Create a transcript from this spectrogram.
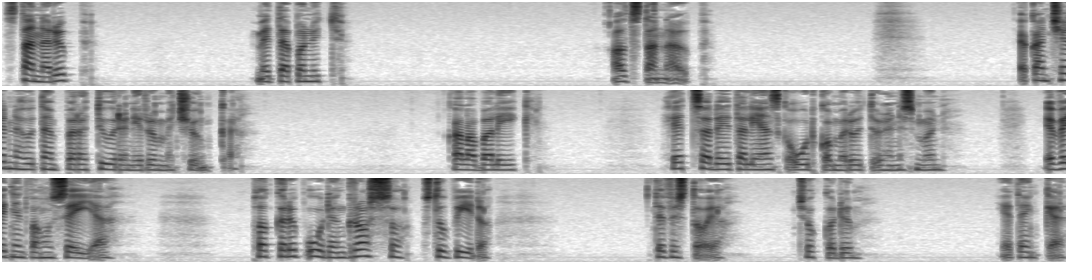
Stannar upp. Mäter på nytt. Allt stannar upp. Jag kan känna hur temperaturen i rummet sjunker. Kalabalik. Hetsade italienska ord kommer ut ur hennes mun. Jag vet inte vad hon säger. Plockar upp orden grosso, stupido. Det förstår jag. Tjock och dum. Jag tänker,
